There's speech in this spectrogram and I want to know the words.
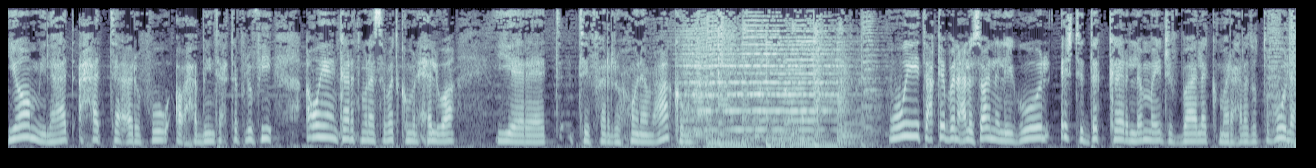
يوم ميلاد أحد تعرفوه أو حابين تحتفلوا فيه أو ايا كانت مناسبتكم الحلوة يا ريت تفرحونا معاكم. وتعقيبا على سؤالنا اللي يقول إيش تتذكر لما يجي في بالك مرحلة الطفولة؟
